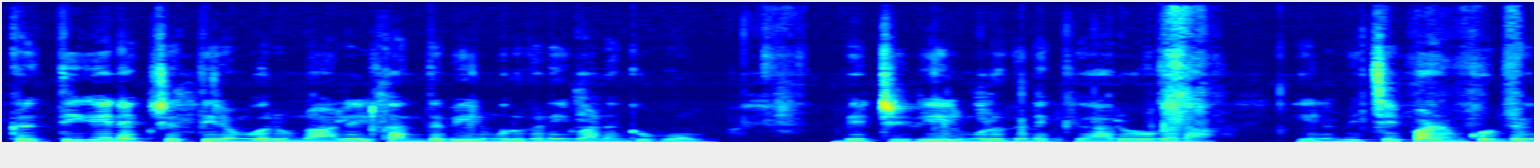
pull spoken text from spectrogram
கிருத்திகை நட்சத்திரம் வரும் நாளில் கந்தவேல் முருகனை வணங்குவோம். வெற்றிவேல் முருகனுக்கு அரோகரா. எலுமிச்சை பழம் கொண்டு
